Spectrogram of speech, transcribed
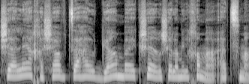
שעליה חשב צה"ל גם בהקשר של המלחמה עצמה.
